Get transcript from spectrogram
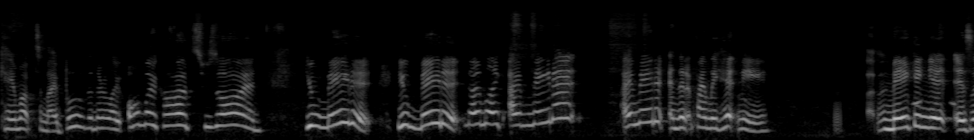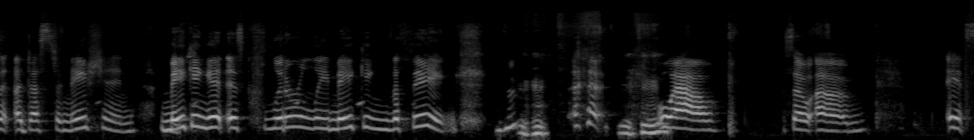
came up to my booth and they're like, "Oh my God, Suzanne, you made it! You made it!" And I'm like, "I made it! I made it!" And then it finally hit me. Making it isn't a destination. Making it is literally making the thing. Mhm. wow. So um, it's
